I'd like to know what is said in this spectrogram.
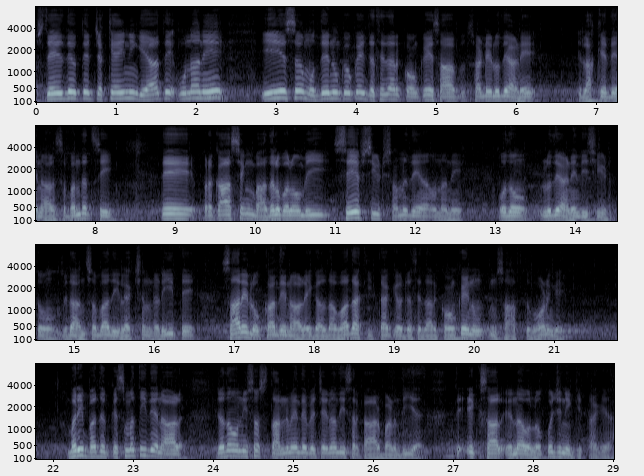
ਸਟੇਜ ਦੇ ਉੱਤੇ ਚੱਕਿਆ ਹੀ ਨਹੀਂ ਗਿਆ ਤੇ ਉਹਨਾਂ ਨੇ ਇਸ ਮੁੱਦੇ ਨੂੰ ਕਿਉਂਕਿ ਜਥੇਦਾਰ ਕੌਂਕੇ ਸਾਹਿਬ ਸਾਡੇ ਲੁਧਿਆਣੇ ਇਲਾਕੇ ਦੇ ਨਾਲ ਸੰਬੰਧਿਤ ਸੀ ਤੇ ਪ੍ਰਕਾਸ਼ ਸਿੰਘ ਬਾਦਲ ਵੱਲੋਂ ਵੀ ਸੇਫ ਸੀਟ ਸਮਝਦੇ ਆ ਉਹਨਾਂ ਨੇ ਉਦੋਂ ਲੁਧਿਆਣੇ ਦੀ ਸੀਟ ਤੋਂ ਵਿਧਾਨ ਸਭਾ ਦੀ ਇਲੈਕਸ਼ਨ ਲੜੀ ਤੇ ਸਾਰੇ ਲੋਕਾਂ ਦੇ ਨਾਲ ਇਹ ਗੱਲ ਦਾ ਵਾਅਦਾ ਕੀਤਾ ਕਿ ਉਹ ਜਥੇਦਾਰ ਕੌਂਕੇ ਨੂੰ ਇਨਸਾਫ ਦਿਵਾਉਣਗੇ। ਬੜੀ ਬਦਕਿਸਮਤੀ ਦੇ ਨਾਲ ਜਦੋਂ 1997 ਦੇ ਵਿੱਚ ਇਹਨਾਂ ਦੀ ਸਰਕਾਰ ਬਣਦੀ ਹੈ ਤੇ ਇੱਕ ਸਾਲ ਇਹਨਾਂ ਵੱਲੋਂ ਕੁਝ ਨਹੀਂ ਕੀਤਾ ਗਿਆ।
